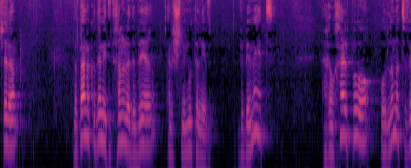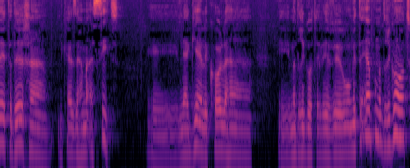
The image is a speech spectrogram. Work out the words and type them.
שלום. בפעם הקודמת התחלנו לדבר על שלמות הלב, ובאמת, הרמח"ל פה עוד לא מתווה את הדרך, ה, נקרא לזה, המעשית, אה, להגיע לכל המדרגות האלה, והוא מתאר פה מדרגות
